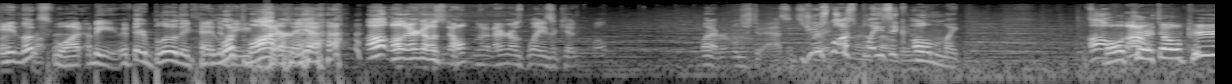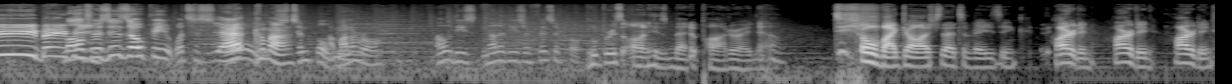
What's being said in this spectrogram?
It looks Flop that. what? I mean, if they're blue, they tend to be. It to looked be water, yeah. Oh, well, there goes. Oh, there goes Blaziken. Well, whatever. We'll just do acid. you just lost I don't know if Blaziken. Oh my. Oh, oh! Moltres OP, baby. oh, Moltres is OP. What's this? Yeah, oh, come on. Simple. I'm on a roll. Oh, these none of these are physical. Hooper's on his Metapod right now. Oh my gosh, that's amazing. Harden, Harden, Harden.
